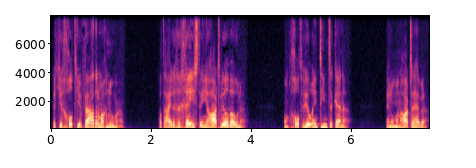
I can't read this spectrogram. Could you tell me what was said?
Dat je God je vader mag noemen. Dat de Heilige Geest in je hart wil wonen. Om God heel intiem te kennen. En om een hart te hebben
